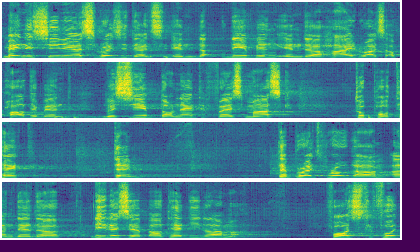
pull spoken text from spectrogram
Many senior residents in the, living in the high-rise apartment receive donated face masks to protect them. The BREAD program under the leadership of Teddy Lama forced food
